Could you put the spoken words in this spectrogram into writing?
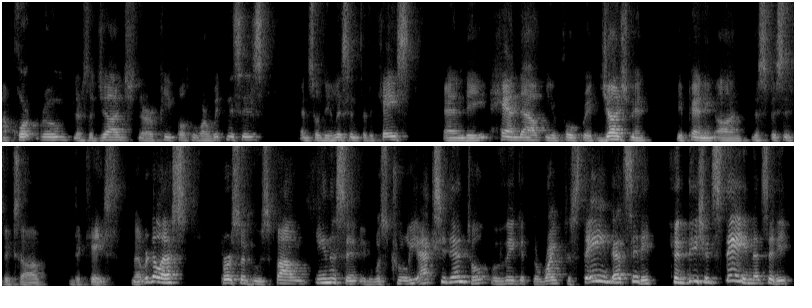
a courtroom, there's a judge, there are people who are witnesses, and so they listen to the case and they hand out the appropriate judgment depending on the specifics of the case. Nevertheless, person who's found innocent, it was truly accidental, well, they get the right to stay in that city, and they should stay in that city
